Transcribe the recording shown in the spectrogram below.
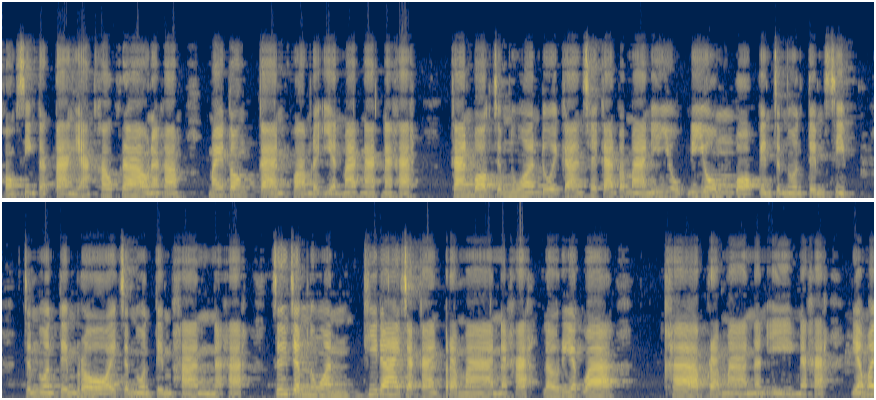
ของสิ่งต่างๆ อย่างคร่าวๆนะคะ ไม่ต้องการความละเอียดมากนักนะคะ การบอกจำนวนโดยการใช้การประมาณนิยมนิยมบอกเป็นจำนวนเต็ม 10จำนวนเต็มร้อยจำนวนเต็มพันนะคะ ซึ่งจำนวนที่ได้จากการประมาณนะคะ เราเรียกว่าค่าประมาณนั่นเองนะคะ เดี๋ยวมา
